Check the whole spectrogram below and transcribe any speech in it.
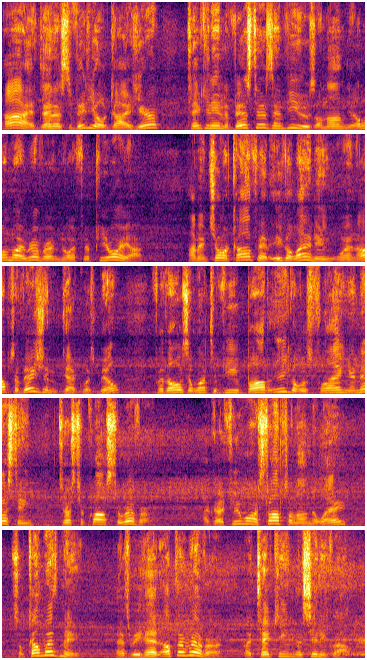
Hi, Dennis the Video Guy here, taking in the vistas and views along the Illinois River north of Peoria. I'm in Chillicothe at Eagle Landing where an observation deck was built for those that want to view bald eagles flying and nesting just across the river. I've got a few more stops along the way, so come with me as we head up the river by taking the scenic route.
